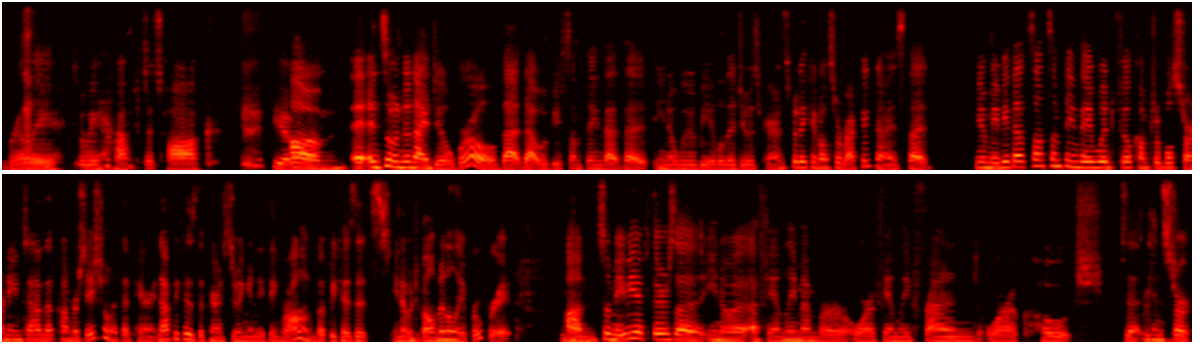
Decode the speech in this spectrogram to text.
really? Do we have to talk? Yeah. Um, and, and, so in an ideal world, that that would be something that that you know we would be able to do as parents, but I can also recognize that you know maybe that's not something they would feel comfortable starting to have that conversation with the parent, not because the parent's doing anything wrong, but because it's you know developmentally appropriate. Mm-hmm. Um, so maybe if there's a you know a, a family member or a family friend or a coach that can mm-hmm. start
